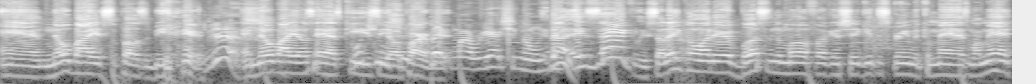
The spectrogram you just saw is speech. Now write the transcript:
and nobody's supposed to be here, Yes. and nobody else has keys to you your apartment, my reaction gonna be? exactly. So they go in there busting the motherfucking shit, get the screaming commands. My man,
